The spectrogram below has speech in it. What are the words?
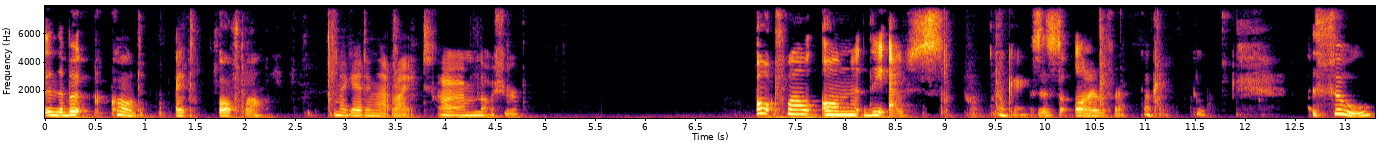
in the book called Out Otwell? Am I getting that right? I'm not sure. Otwell on the Ouse. Okay. Because it's on a river. Okay, cool. So,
